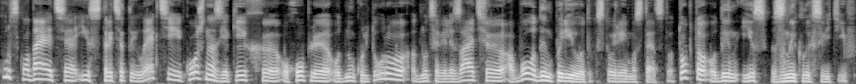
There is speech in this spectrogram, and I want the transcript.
Курс складається із 30 лекцій, кожна з яких е, охоплює одну культуру, одну цивілізацію або один період в історії мистецтва, тобто один із зниклих світів.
